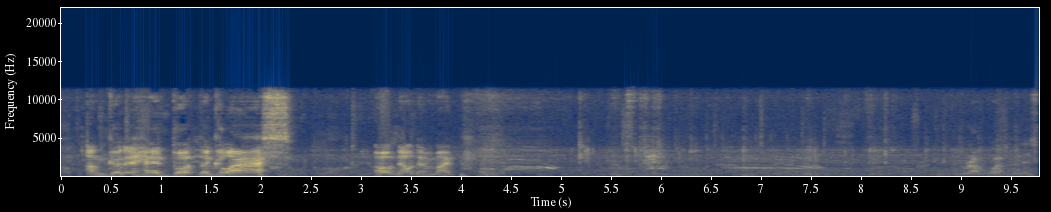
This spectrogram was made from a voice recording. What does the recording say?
about the I'm gonna headbutt the glass. know it belonged to your Oh no, never mind. Guess now we know what happened to the identity. Grab weapon is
